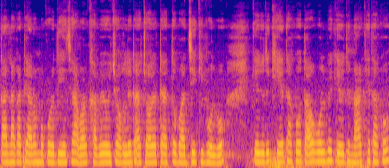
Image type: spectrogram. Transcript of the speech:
কান্নাকাটি আরম্ভ করে দিয়েছে, আবার খাবে ওই চকলেট। আর চকলেটটা এত বাজে, কি বলব? কেউ যদি খেয়ে থাকো, তাও বলবে, কেউ যদি না খেয়ে থাকো,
